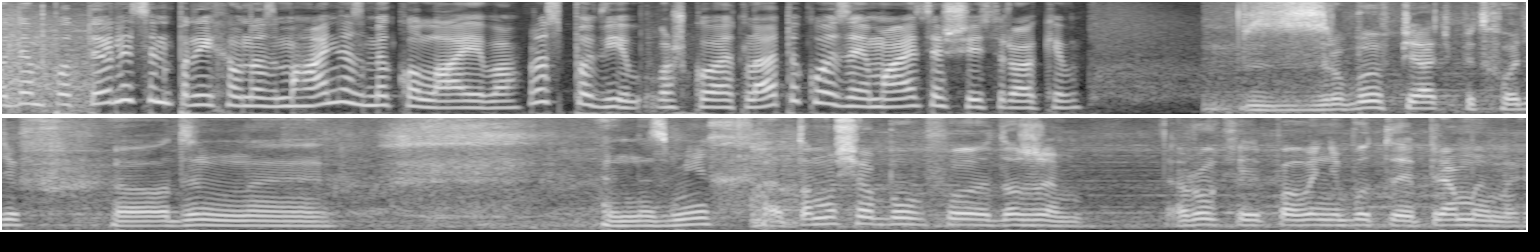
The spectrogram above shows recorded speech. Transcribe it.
Вадим Потиліцин приїхав на змагання з Миколаєва. Розповів, важкою атлетикою займається 6 років. Зробив п'ять підходів, е, один не, не зміг, е, тому що був е, дожим. Руки повинні бути прямими.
